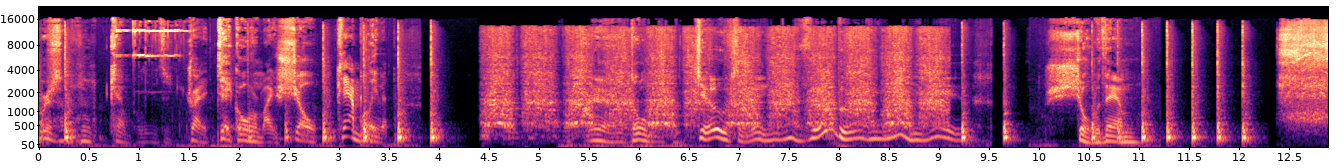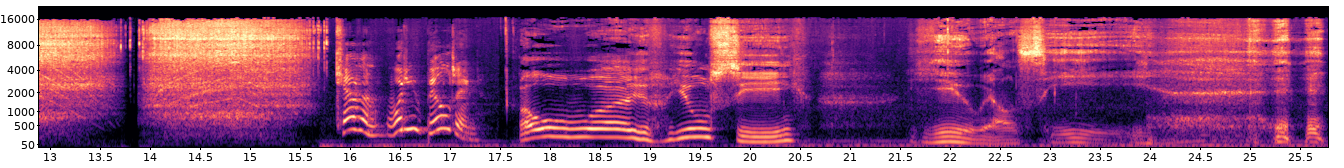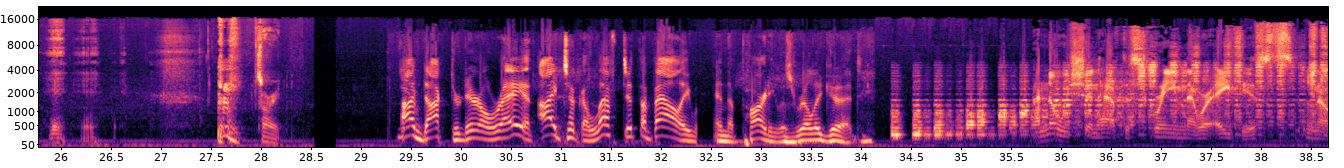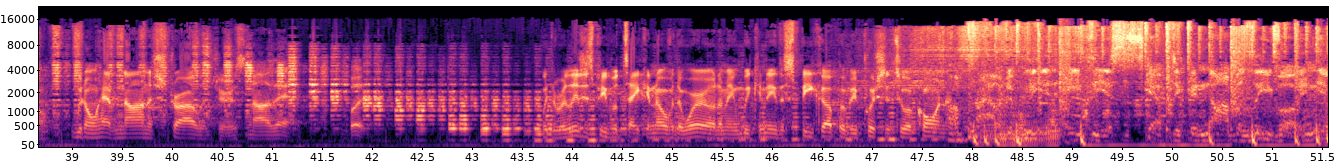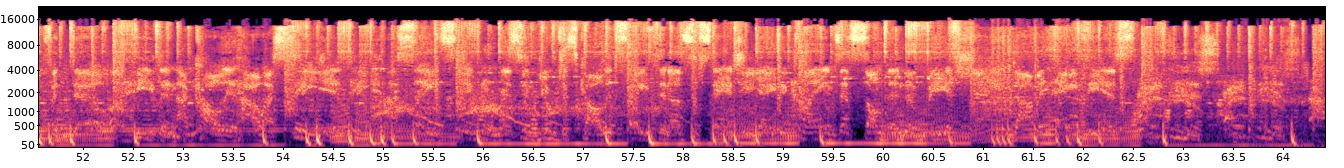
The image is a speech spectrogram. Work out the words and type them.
Can't believe they try to take over my show. Can't believe it. Yeah, don't jokes. Show them. Kevin, what are you building? Oh, uh, you'll see. You will see. Sorry. I'm Dr. Daryl Ray, and I took a left at the valley, and the party was really good. I know we shouldn't have to scream that we're atheists. You know, we don't have non astrologers and all that. But with the religious people taking over the world, I mean, we can either speak up or be pushed into a corner. I'm proud to be an atheist, a skeptic, a non-believer, an infidel, a heathen. I call it how I see it. I say it's ignorance, and you just call it faith in unsubstantiated claims. That's something to be ashamed. I'm an atheist.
